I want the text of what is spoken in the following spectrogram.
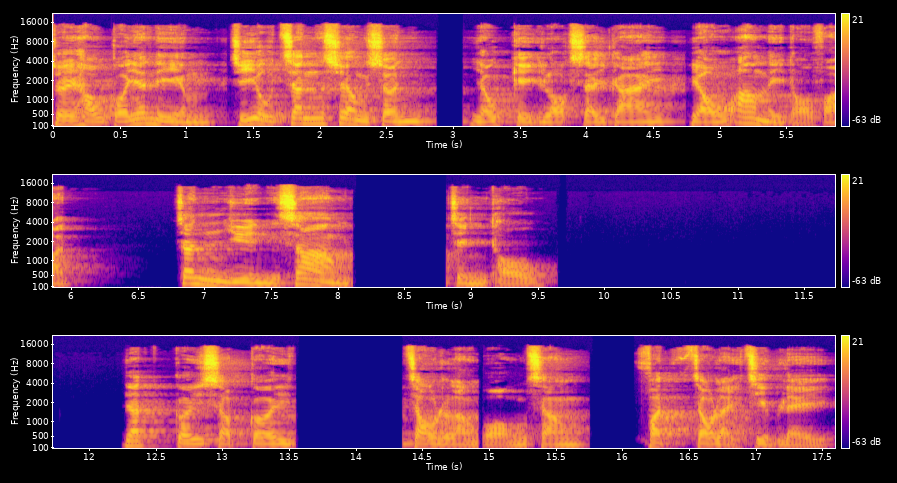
最后嗰一念，只要真相信有极乐世界，有阿弥陀佛，真愿生净土，一句十句就能往生，佛就嚟接你。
